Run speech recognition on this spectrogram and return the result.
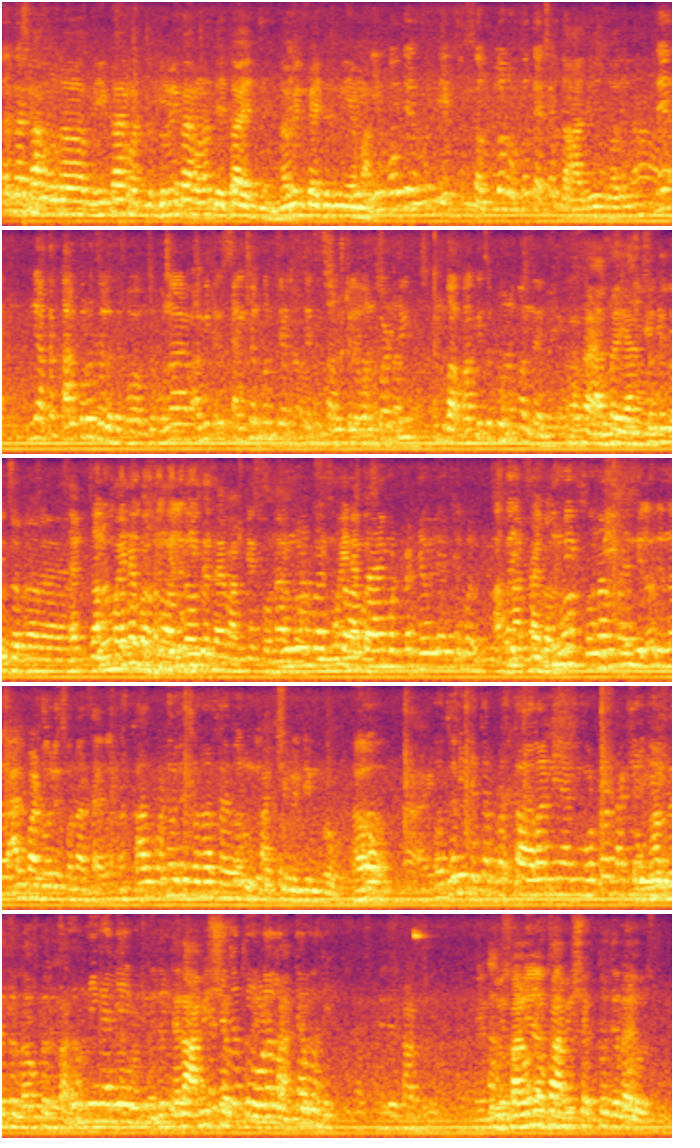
मी काय म्हटलं? तुम्ही काय म्हणत देता येत नाही. नवीन काहीतरी नियम हे आहे. सर्क्युलर होतं त्याच्यात दहा दिवस झाले ना. म्हणजे आता काल परत झालं आमचं. पुन्हा आम्ही ते सँक्शन पण त्या- त्याचं चालू केलं. वन पॉईंट थ्री बाकीचं पूर्ण बंद आहे. काय? आता यांचं कधी करणार आहे. साहेब, चालू महिन्यापासून साहेब आमची सोनार महिन्यापासून म्हटलं ठेवले ते पण आता साहेब, साहेब. काल पाठवले सोनार साहेबांना. काल पाठवले सोनार साहेबांनी. आजची मीटिंग करू. हो. अजूनही त्याचा प्रस्ताव आला नाही आणि मोटर टाकले म्हणजे त्याला आम्ही शकतो शकतो त्याला व्यवस्थित.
